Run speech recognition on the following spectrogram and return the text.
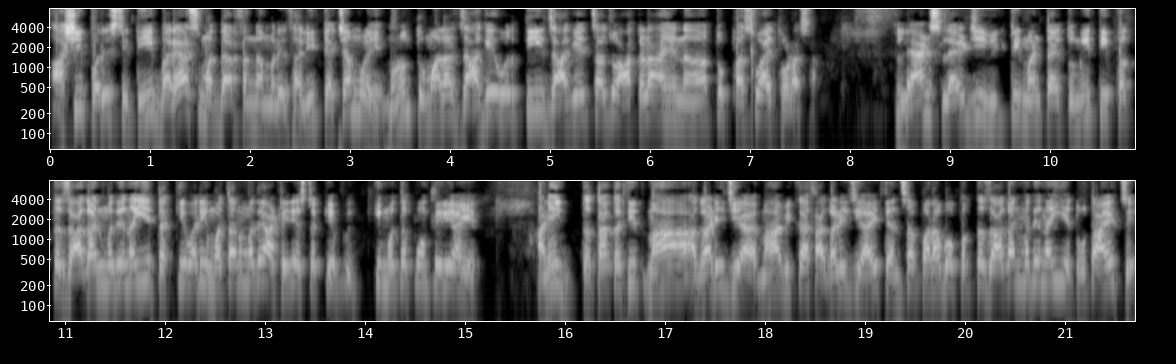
अशी परिस्थिती बऱ्याच मतदारसंघामध्ये झाली. त्याच्यामुळे म्हणून तुम्हाला जागेवरती जागेचा जो आकडा आहे ना तो फसवा आहे थोडासा. लँडस्लाईड जी व्हिक्ट्री म्हणताय तुम्ही ती फक्त जागांमध्ये नाहीये टक्केवारी मतांमध्ये अठ्ठेचाळीस टक्के की मतं पोहोचलेली आहेत. आणि तथाकथित महाआघाडी जी आहे महाविकास आघाडी जी आहे त्यांचा पराभव फक्त जागांमध्ये नाहीये तो तर आहेच आहे.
